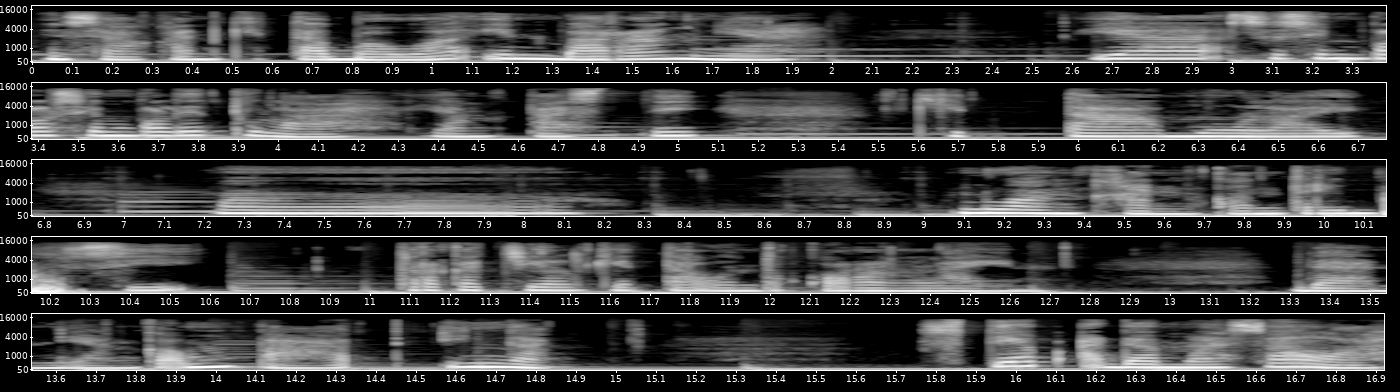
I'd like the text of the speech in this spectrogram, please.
Misalkan kita bawain barangnya. Ya sesimpel-simpel itulah yang pasti kita mulai menuangkan kontribusi terkecil kita untuk orang lain dan yang keempat ingat setiap ada masalah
